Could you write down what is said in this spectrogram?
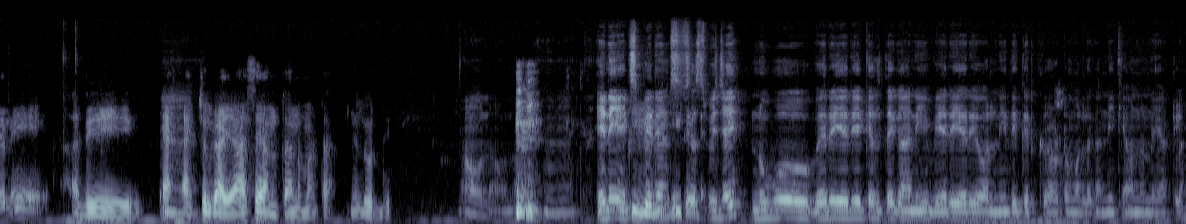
కానీ అది. యాక్చువల్గా ఆ యాసే అంత అన్నమాట నెల్లూరుది. అవునవును. Any experiences Vijay? నువ్వు వేరే ఏరియాకి వెళ్తే కానీ వేరే ఏరియా వాళ్ళు నీ దగ్గరికి రావటం వల్ల కానీ నీకేమైనా ఉన్నాయి అట్లా?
